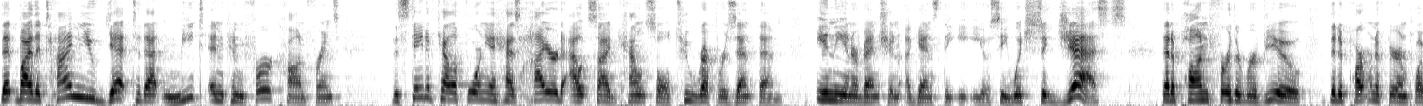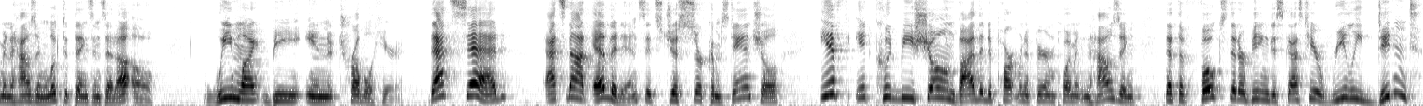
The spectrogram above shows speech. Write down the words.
that by the time you get to that meet and confer conference, the state of California has hired outside counsel to represent them in the intervention against the EEOC, which suggests that upon further review, the Department of Fair Employment and Housing looked at things and said, uh oh, we might be in trouble here. That said, that's not evidence, it's just circumstantial. If it could be shown by the Department of Fair Employment and Housing that the folks that are being discussed here really didn't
